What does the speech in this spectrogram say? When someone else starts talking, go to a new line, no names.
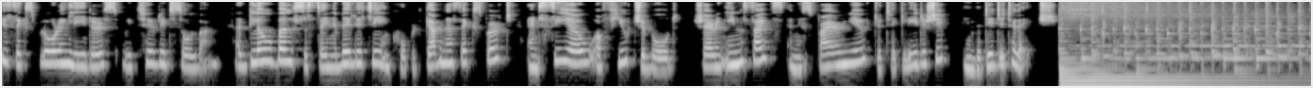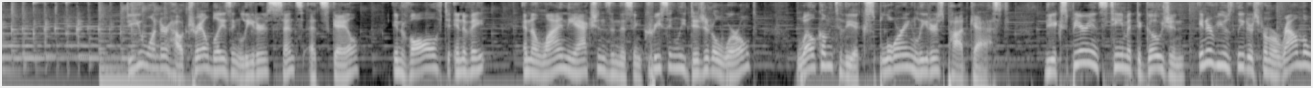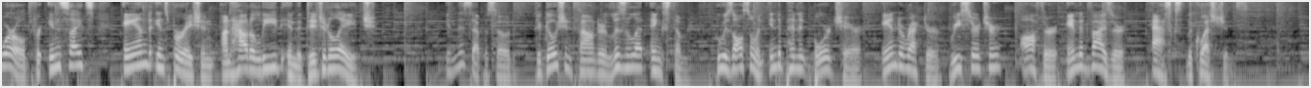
This is Exploring Leaders with Turid Solvang, a global sustainability and corporate governance expert and CEO of FutureBoard, sharing insights and inspiring you to take leadership in the digital age.
Do you wonder how trailblazing leaders sense at scale, involve to innovate, and align the actions in this increasingly digital world? Welcome to the Exploring Leaders podcast. The experienced team at Digoshen interviews leaders from around the world for insights and inspiration on how to lead in the digital age. In this episode, Digoshen founder Liselotte Engstam, who is also an independent board chair and director, researcher, author, and advisor, asks the questions.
